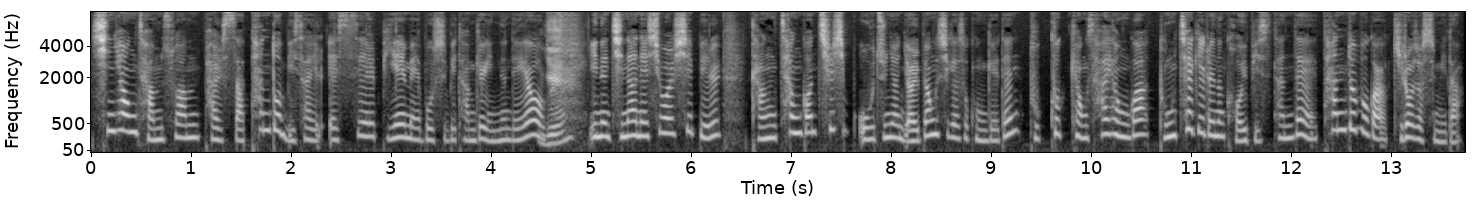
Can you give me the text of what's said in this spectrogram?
신형 잠수함 발사 탄도 미사일 SLBM의 모습이 담겨 있는데요. 예? 이는 지난해 10월 10일 당 창건 75주년 열병식에서 공개된 북극형 사형과 동체기르는 거의 비슷한데 탄두부가 길어졌습니다.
